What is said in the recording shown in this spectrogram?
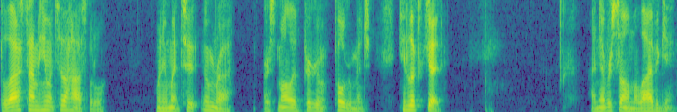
The last time he went to the hospital, when he went to Umrah, our small pilgrimage, he looked good. I never saw him alive again.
